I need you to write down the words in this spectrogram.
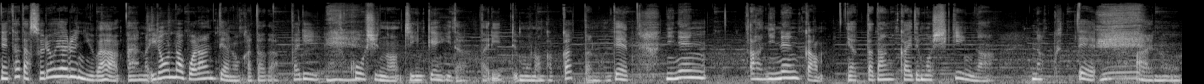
でただそれをやるにはあのいろんなボランティアの方だったり、講師の人件費だったりっていうものがかかったので2年あ2年間やった段階でも資金がなくてあの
